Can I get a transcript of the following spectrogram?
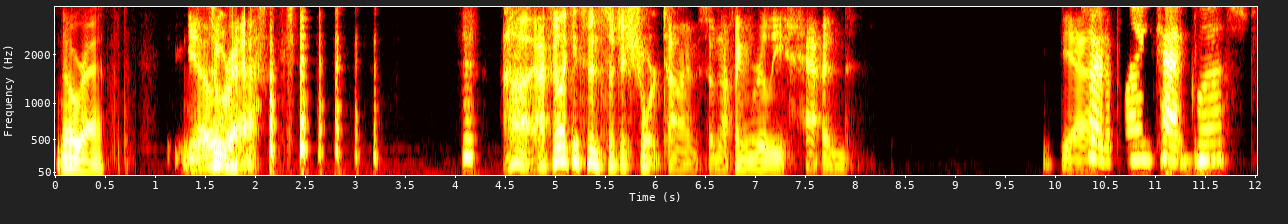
No raft. Yeah, no no raft. Uh, I feel like it's been such a short time, so nothing really happened. yeah. Started playing Cat Quest.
